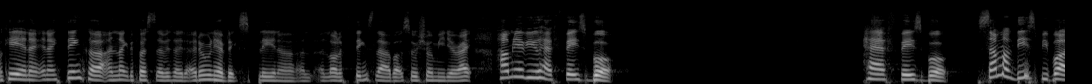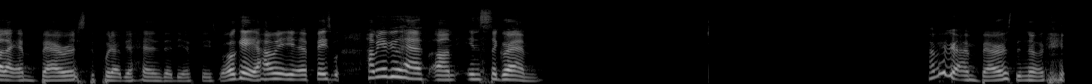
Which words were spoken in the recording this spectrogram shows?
Okay, and I, and I think, uh, unlike the first service, I, I don't really have to explain a, a, a lot of things lah about social media, right? How many of you have Facebook? Have Facebook? Some of these people are like embarrassed to put up their hands they have Facebook. Okay, how many have Facebook? How many of you have um, Instagram? How many of you are embarrassed know? Okay.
